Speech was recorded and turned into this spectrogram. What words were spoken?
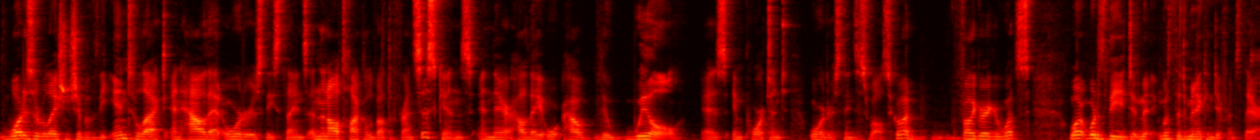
What is the relationship of the intellect and how that orders these things? And then I'll talk about the Franciscans and their how they or, how the will as important orders things as well. So go ahead, Father Gregor. What's what what is the what's the Dominican difference there?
